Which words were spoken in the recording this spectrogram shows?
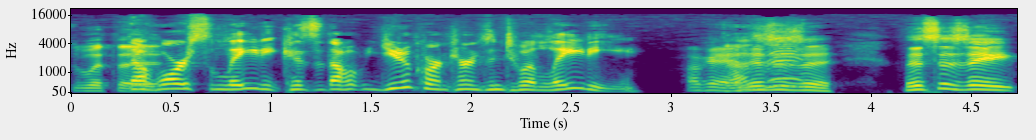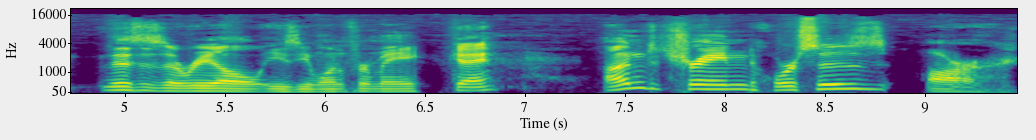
with the, the horse lady, because the unicorn turns into a lady. Okay, Does this is a this is a this is a real easy one for me. Okay. Untrained horses are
